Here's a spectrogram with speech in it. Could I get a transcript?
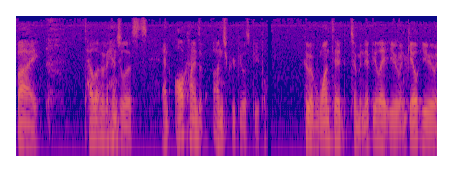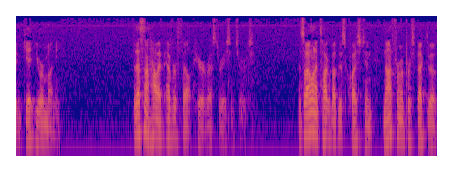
by televangelists and all kinds of unscrupulous people who have wanted to manipulate you and guilt you and get your money. But that's not how I've ever felt here at Restoration Church. And so I want to talk about this question not from a perspective of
